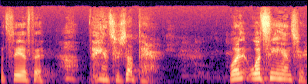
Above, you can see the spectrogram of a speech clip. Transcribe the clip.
Let's see if the, oh, the answer's up there. What, what's the answer?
